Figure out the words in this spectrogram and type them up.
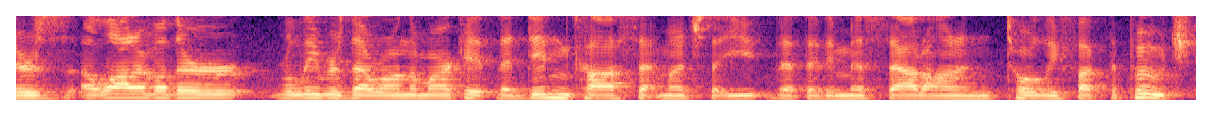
There's a lot of other relievers that were on the market that didn't cost that much that you that they missed out on and totally fucked the pooch.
